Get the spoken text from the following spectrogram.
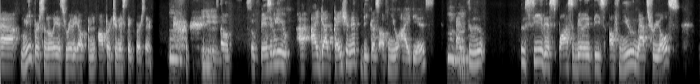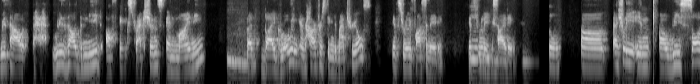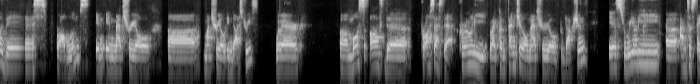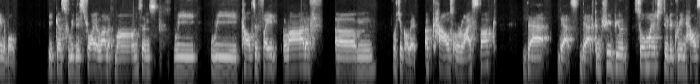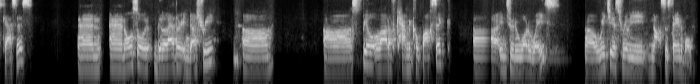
uh, me personally is really an opportunistic person. Mm-hmm. so so basically, I, I, got passionate because of new ideas mm-hmm. and to to see these possibilities of new materials without without the need of extractions and mining mm-hmm. but by growing and harvesting the materials it's really fascinating it's mm-hmm. really exciting so uh, actually in uh, we saw this problems in in material uh, material industries where uh, most of the process that currently like conventional material production is really uh, unsustainable because we destroy a lot of mountains. We we cultivate a lot of um, what you call it, cows or livestock that that's that contribute so much to the greenhouse gases, and and also the leather industry uh, uh, spill a lot of chemical toxic uh, into the waterways, uh, which is really not sustainable.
